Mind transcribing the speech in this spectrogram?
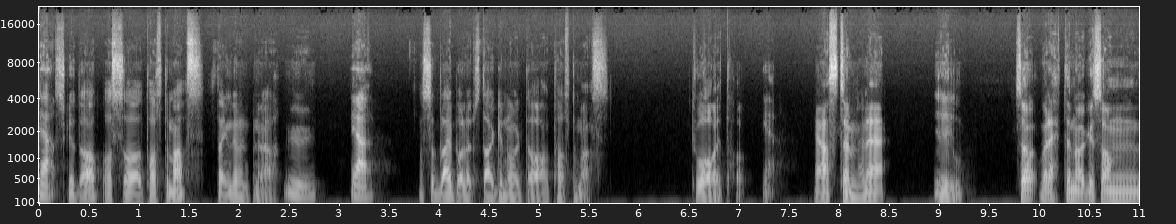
Ja. av og så 12. mars stengte den ned. Mm. Ja. Og så ble bryllupsdagen òg da 12. mars. To år etterpå. Ja, stemmer det. Så var dette noe som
